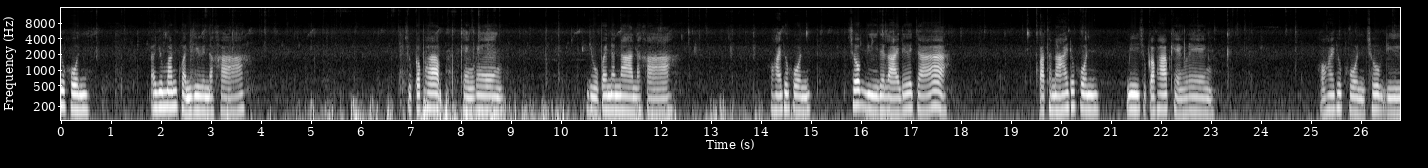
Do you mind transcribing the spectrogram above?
ทุกคน อายุมั่นขวัญยืนนะคะ สุขภาพแข็งแรง อยู่ไปนานๆนะคะ ขอให้ทุกคนโชคดีหลายๆเด้อจ้า ปรารถนาให้ทุกคนมีสุขภาพแข็งแรง ขอให้ทุกคนโชคดี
